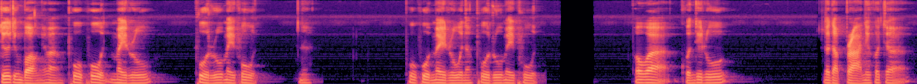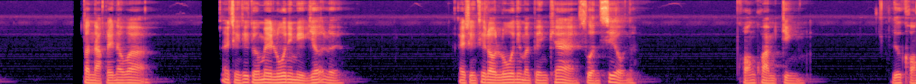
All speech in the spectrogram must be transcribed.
จื้อจึงบอกนะว่า ผู้พูดไม่รู้ ผู้รู้ไม่พูดนะผู้พูดไม่รู้นะผู้รู้ไม่พูด เพราะว่าคนที่รู้ ระดับปราณนี่ก็จะตระหนักเลยนะว่าไอ้สิ่งที่ตัวไม่รู้นี่มีอีกเยอะเลยไอ้สิ่งที่เรารู้นี่มันเป็นแค่ส่วนเสี้ยวนะของความจริง หรือของ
